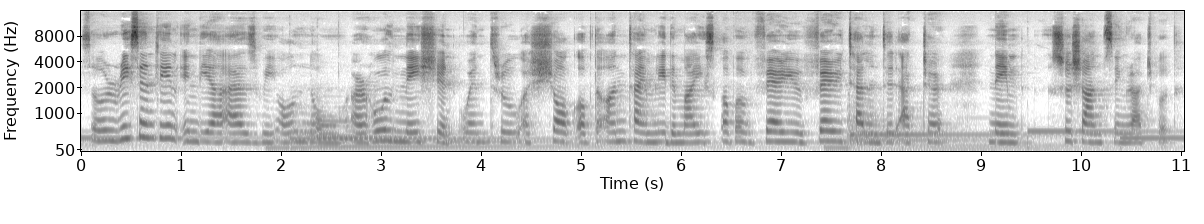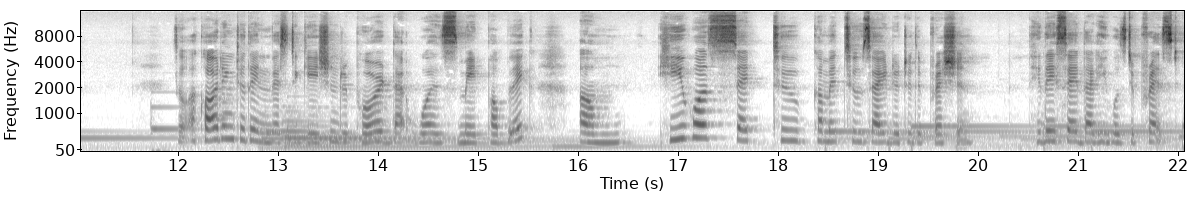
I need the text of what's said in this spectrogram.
So, recently in India, as we all know, our whole nation went through a shock of the untimely demise of a very, very talented actor named Sushant Singh Rajput. So, according to the investigation report that was made public, um, he was said to commit suicide due to depression. They said that he was depressed.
